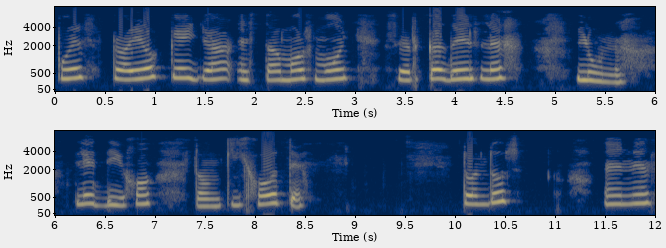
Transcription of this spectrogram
pues creo que ya estamos muy cerca de la luna le dijo Don Quijote. Todos en el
